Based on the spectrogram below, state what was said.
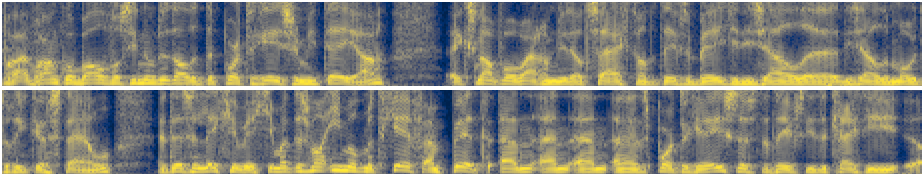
Bra Branco Balvos, die noemt het altijd de Portugese Mitea. Ik snap wel waarom hij dat zegt, want het heeft een beetje diezelfde, diezelfde motoriek en stijl. Het is een lichtgewichtje, maar het is wel iemand met gif en pit en, en, en, en het is Portugees, dus dat, heeft hij, dat krijgt hij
